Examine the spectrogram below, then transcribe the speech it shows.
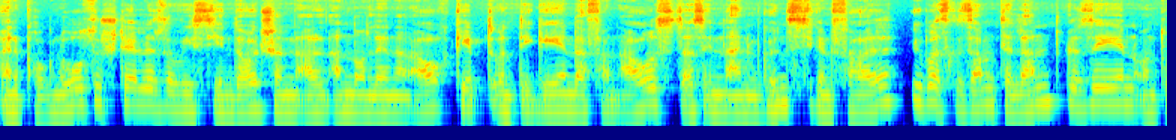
eine Prognosestelle, so wie es die in Deutschland und allen anderen Ländern auch gibt. Und die gehen davon aus, dass in einem günstigen Fall über das gesamte Land gesehen, und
